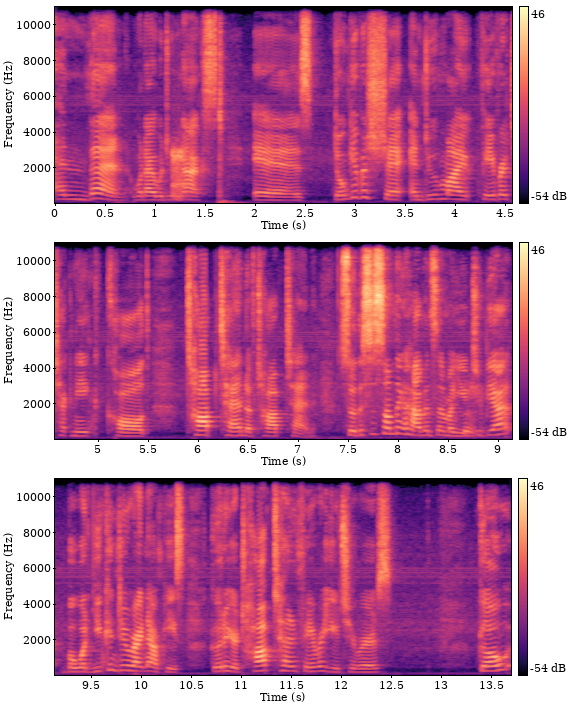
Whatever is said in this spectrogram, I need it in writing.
And then what I would do next is don't give a shit and do my favorite technique called top 10 of top 10. So this is something I haven't said on my hmm. YouTube yet, but what you can do right now, peace, go to your top 10 favorite YouTubers, go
